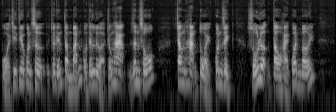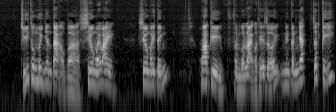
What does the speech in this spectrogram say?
của chi tiêu quân sự cho đến tầm bắn của tên lửa chống hạm, dân số trong hạn tuổi quân dịch, số lượng tàu hải quân mới, trí thông minh nhân tạo và siêu máy bay, siêu máy tính. Hoa Kỳ, phần còn lại của thế giới nên cân nhắc rất kỹ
